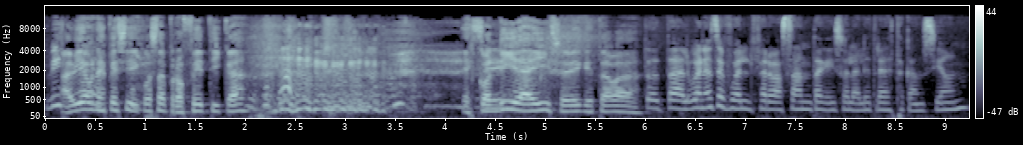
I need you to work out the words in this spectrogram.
¿viste? había una especie de cosa profética. Escondida ahí, se ve que estaba... Total. Bueno, ese fue el Ferba Santa que hizo la letra de esta canción.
